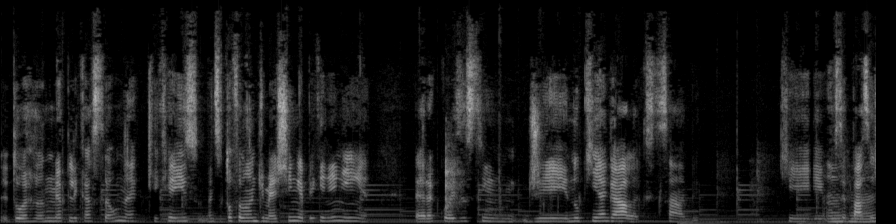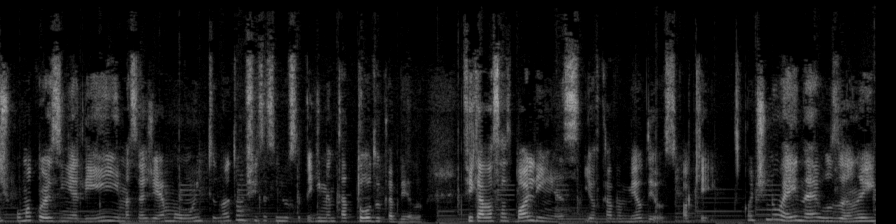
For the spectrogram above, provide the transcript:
eu tô errando minha aplicação, né? Que que é isso? Mas eu tô falando de mechinha pequenininha. Era coisa assim, de Nuquinha Galaxy, sabe? Que você uhum. passa, tipo, uma corzinha ali e massageia muito. Não é tão difícil assim você pigmentar todo o cabelo. Ficava essas bolinhas. E eu ficava, meu Deus, ok. Continuei, né, usando e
